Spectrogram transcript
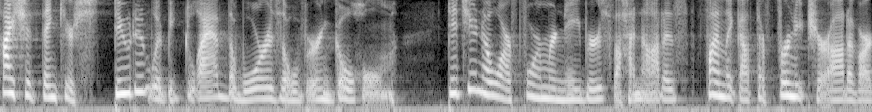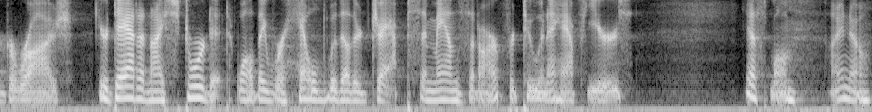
I should think your student would be glad the war is over and go home. Did you know our former neighbors, the Hanadas, finally got their furniture out of our garage? Your dad and I stored it while they were held with other Japs in Manzanar for two and a half years. Yes, Mom, I know.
